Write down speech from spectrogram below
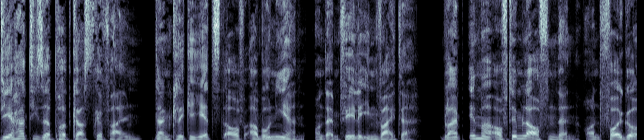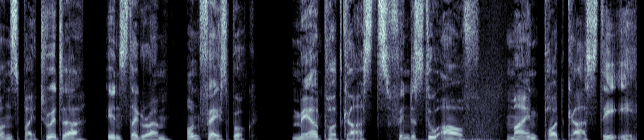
Dir hat dieser Podcast gefallen? Dann klicke jetzt auf Abonnieren und empfehle ihn weiter. Bleib immer auf dem Laufenden und folge uns bei Twitter, Instagram und Facebook. Mehr Podcasts findest du auf meinpodcast.de.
